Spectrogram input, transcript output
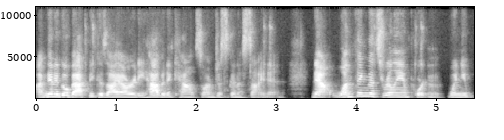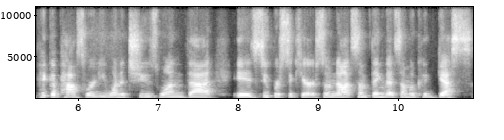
I'm going to go back because I already have an account, so I'm just going to sign in. Now, one thing that's really important when you pick a password, you want to choose one that is super secure. So not something that someone could guess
